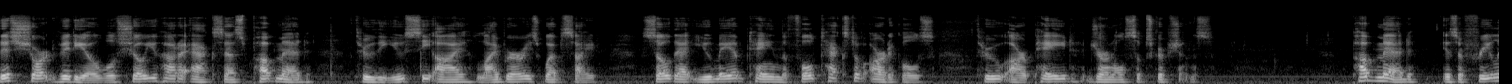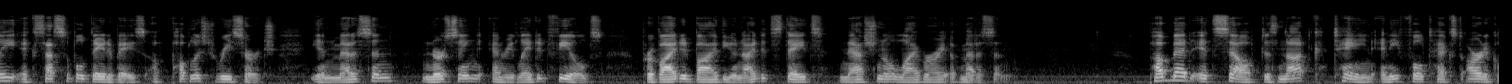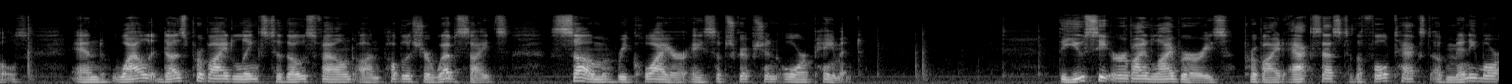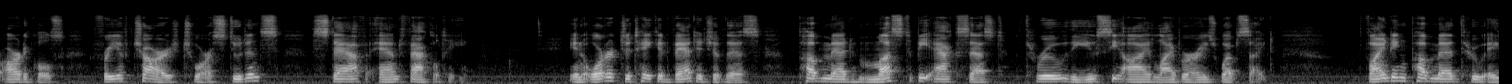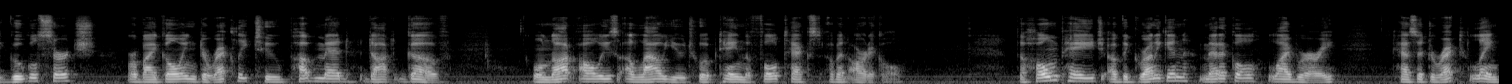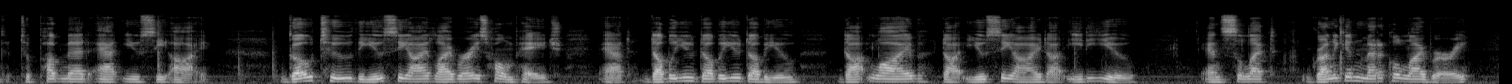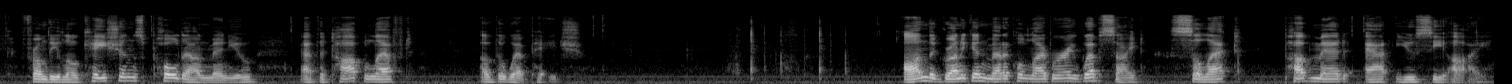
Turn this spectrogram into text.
This short video will show you how to access PubMed through the UCI Libraries website so that you may obtain the full text of articles through our paid journal subscriptions. PubMed is a freely accessible database of published research in medicine, nursing, and related fields provided by the United States National Library of Medicine. PubMed itself does not contain any full-text articles, and while it does provide links to those found on publisher websites, some require a subscription or payment. The UC Irvine libraries provide access to the full text of many more articles free of charge to our students, staff, and faculty. In order to take advantage of this, PubMed must be accessed through the UCI Libraries website. Finding PubMed through a Google search or by going directly to pubmed.gov will not always allow you to obtain the full text of an article. The home page of the Grunigen Medical Library has a direct link to PubMed at UCI. Go to the UCI Libraries homepage at www.lib.uci.edu and select Grunigen Medical Library from the Locations pull-down menu at the top left of the web page. On the Grunigen Medical Library website, select PubMed at UCI.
